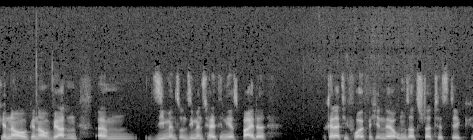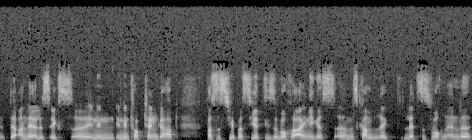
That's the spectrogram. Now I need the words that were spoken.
Genau, genau. Wir hatten ähm, Siemens und Siemens Healthineers beide relativ häufig in der Umsatzstatistik der, an der LSX äh, in, den, in den Top 10 gehabt. Was ist hier passiert? Diese Woche einiges. Ähm, es kam direkt letztes Wochenende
